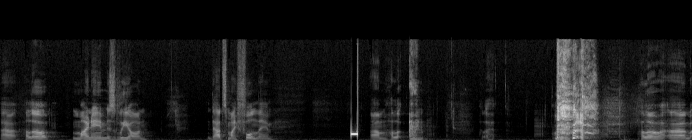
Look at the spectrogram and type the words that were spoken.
Uh, hello, my name is Leon. That's my full name. Um, hello. hello, um.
